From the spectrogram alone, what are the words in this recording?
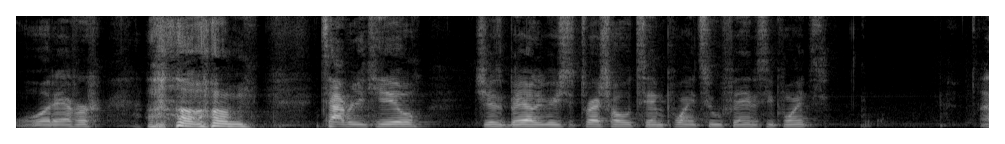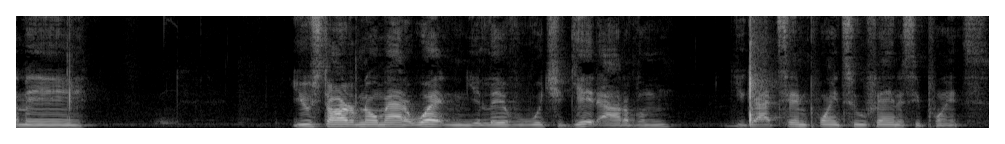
Whatever. um, Tyreek Hill just barely reached the threshold, 10.2 fantasy points. I mean, you start them no matter what, and you live with what you get out of them. You got ten point two fantasy points.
